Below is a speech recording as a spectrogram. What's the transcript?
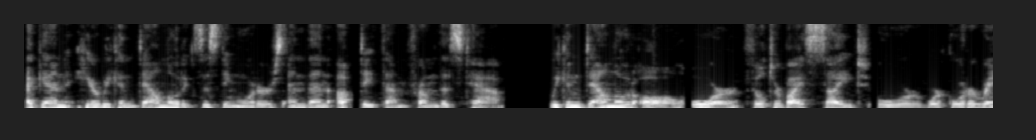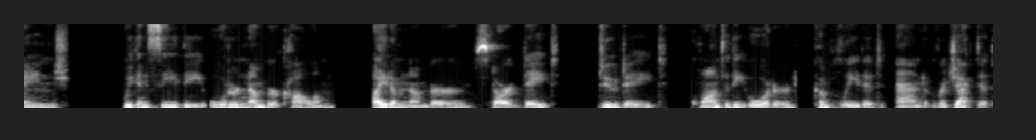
Again, here we can download existing orders and then update them from this tab. We can download all or filter by site or work order range. We can see the order number column, item number, start date, due date, quantity ordered, completed, and rejected.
